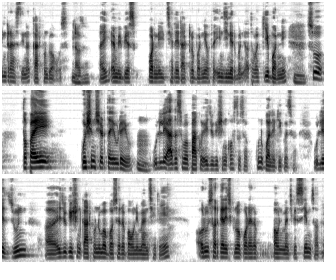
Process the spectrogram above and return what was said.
इन्ट्रान्स दिन काठमाडौँ आउँछ है एमबिबिएस पढ्ने इच्छाले डाक्टर बन्ने अथवा इन्जिनियर बन्ने अथवा के बन्ने। सो तपाईँ क्वेसन सेट त एउटै हो। उसले आजसम्म पाएको एजुकेसन कस्तो छ? कुन क्वालिटीको छ? उसले जुन एजुकेसन काठमाडौँमा बसेर पाउने मान्छेले अरू सरकारी स्कुलमा पढेर पाउने मान्छेको सेम छ त।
